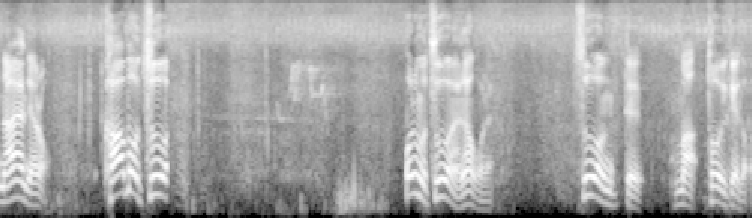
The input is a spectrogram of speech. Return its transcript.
何やねんやろ。カーボー2オン。俺も2オンやなこれ。2オンってまあ遠いけど。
